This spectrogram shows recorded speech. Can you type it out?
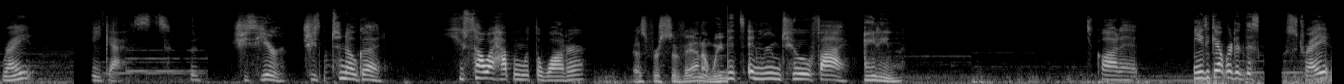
right? Be guests. She's here. She's. up To no good. You saw what happened with the water? As for Savannah, we. It's in room 205. Hiding. Got it. Need to get rid of this ghost, right?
